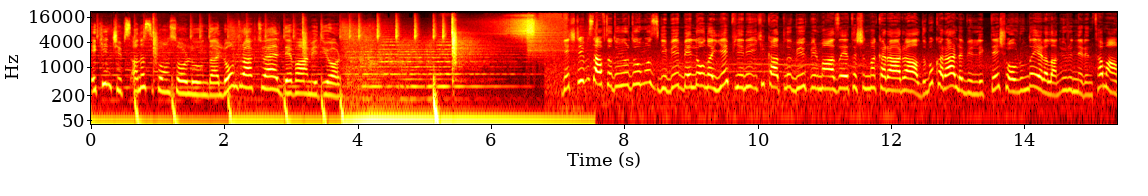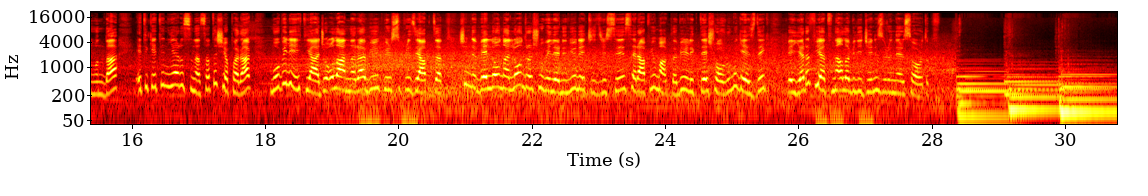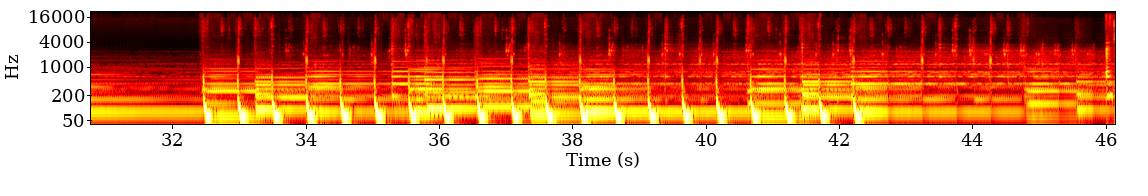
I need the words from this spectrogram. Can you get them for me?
Ekin Chips ana sponsorluğunda Londra Aktüel devam ediyor. Geçtiğimiz hafta duyurduğumuz gibi Bellona yepyeni iki katlı büyük bir mağazaya taşınma kararı aldı. Bu kararla birlikte showroom'da yer alan ürünlerin tamamında etiketin yarısına satış yaparak mobilya ihtiyacı olanlara büyük bir sürpriz yaptı. Şimdi Bellona Londra şubelerinin yöneticisi Serap Yumak'la birlikte showroom'u gezdik ve yarı fiyatına alabileceğiniz ürünleri sorduk.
